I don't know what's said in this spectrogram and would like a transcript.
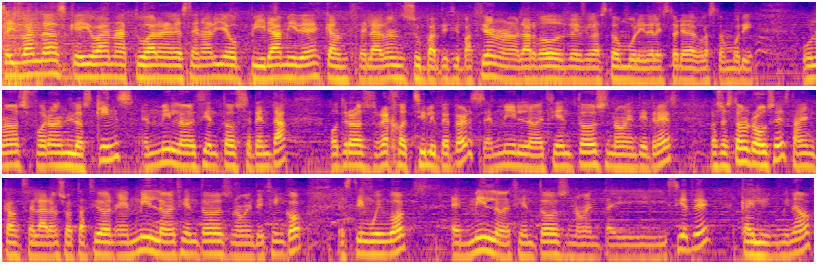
Seis bandas que iban a actuar en el escenario Pirámide cancelaron su participación a lo largo del Glastonbury, de la historia del Glastonbury. Unos fueron los Kings en 1970, otros Red Hot Chili Peppers en 1993, los Stone Roses también cancelaron su actuación en 1995, Sting Wingold en 1997, Kylie Minogue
